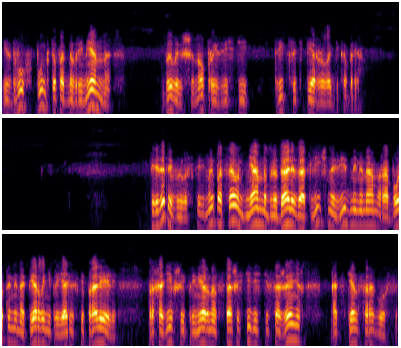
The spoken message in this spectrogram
из двух пунктов одновременно было решено произвести 31 декабря. Перед этой вылазкой мы по целым дням наблюдали за отлично видными нам работами на первой неприятельской параллели, проходившей примерно в 160 сажениях от стен Сарагосы.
